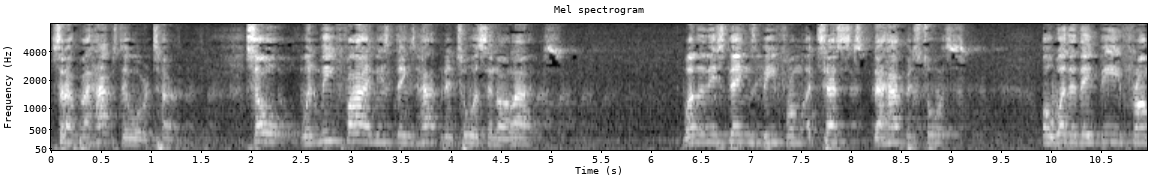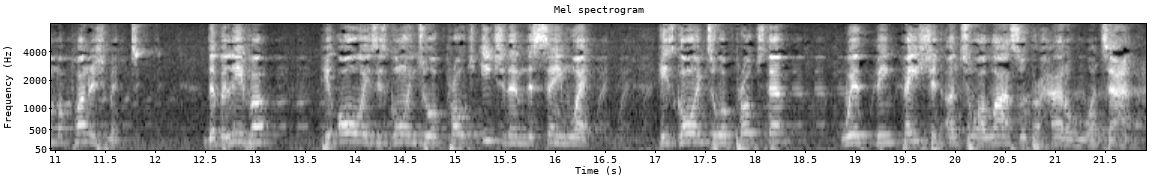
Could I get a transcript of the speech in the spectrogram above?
So that perhaps they will return. So when we find these things happening to us in our lives, whether these things be from a test that happens to us, or whether they be from a punishment, the believer, he always is going to approach each of them the same way. He's going to approach them with being patient unto Allah subhanahu wa ta'ala.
